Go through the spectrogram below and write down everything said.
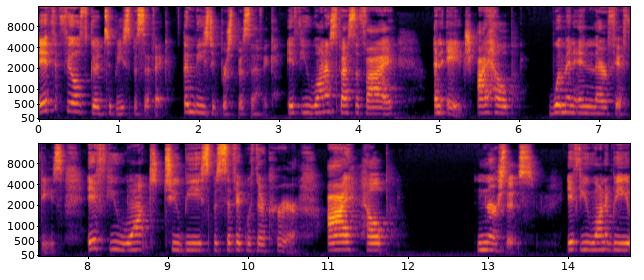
If it feels good to be specific then be super specific. If you want to specify an age i help women in their 50s if you want to be specific with their career i help nurses if you want to be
